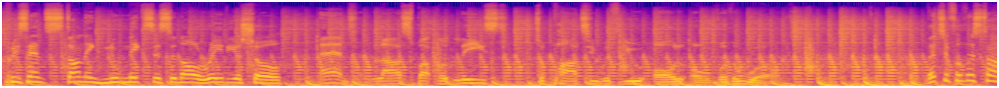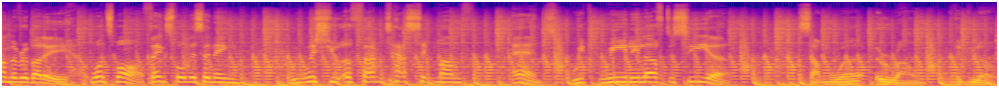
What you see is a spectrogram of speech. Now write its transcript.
present stunning new mixes in our radio show, and last but not least, to party with you all over the world. That's it for this time, everybody. Once more, thanks for listening. We wish you a fantastic month, and we'd really love to see you somewhere around the globe.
